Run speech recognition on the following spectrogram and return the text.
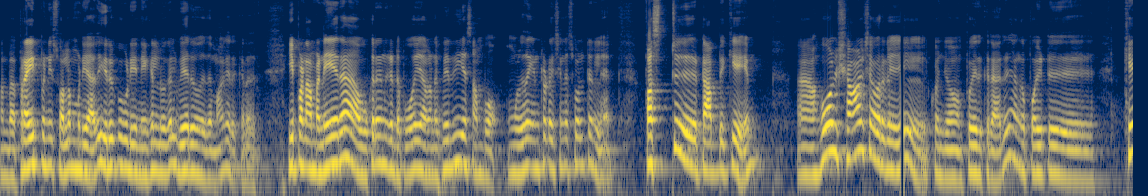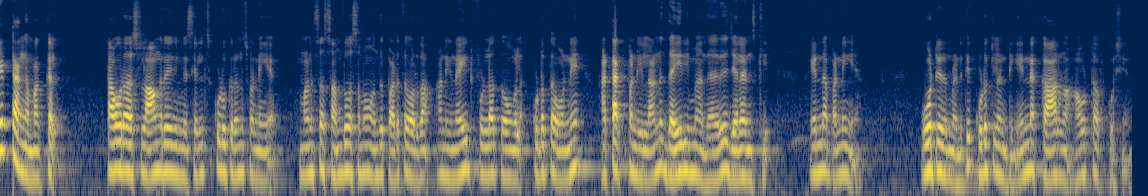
நம்ம ப்ரைட் பண்ணி சொல்ல முடியாது. இருக்கக்கூடிய நிகழ்வுகள் வேறு விதமாக இருக்கிறது. இப்போ நம்ம நேராக உக்ரைன்கிட்ட போய் அவனை பெரிய சம்பவம். உங்களுக்கு தான் இன்ட்ரொடக்ஷனில் இல்லை ஃபஸ்ட்டு டாப்பிக்கே ஹோல் ஷால்ஸ் அவர்கள் கொஞ்சம் போயிருக்கிறாரு. அங்கே போயிட்டு கேட்டாங்க மக்கள். டவராஸ் லாங் ரேஞ்ச் மிசைல்ஸ் கொடுக்குறேன்னு சொன்னீங்க. மனுஷன் சந்தோஷமாக வந்து படுத்தவர் தான். அன்றைக்கி நைட் ஃபுல்லாக தூங்கலை. கொடுத்த உடனே அட்டாக் பண்ணிடலான்னு தைரியமாக இருந்தார் ஜெலன்ஸ்கி. என்ன பண்ணீங்க? ஓட்டிடம் நடத்தி கொடுக்கலன்ட்டீங்க. என்ன காரணம்? அவுட் ஆஃப் கொஷின்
